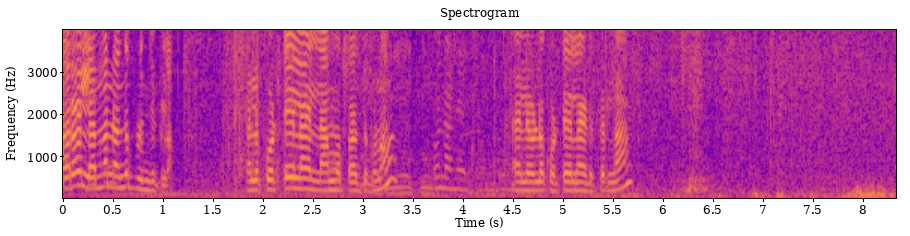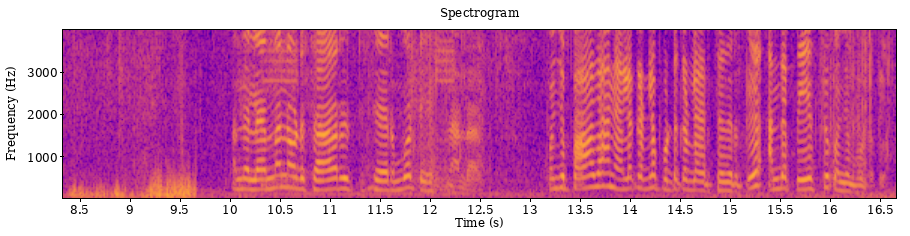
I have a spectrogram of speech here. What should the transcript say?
அரை லெமன் வந்து புளிஞ்சிக்கலாம் அதில் கொட்டையெல்லாம் இல்லாமல் பார்த்துக்கணும் அதில் உள்ள கொட்டையெல்லாம் எடுத்துடலாம். அந்த லெமனோட சாறு சேரும்போது டேஸ்ட் நல்லாயிருக்கும் கொஞ்சம் பாதாம் நிலக்கடலை பொட்டுக்கடலை அரைச்சது இருக்குது அந்த பேஸ்ட்டு கொஞ்சம் போட்டுக்கலாம்.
